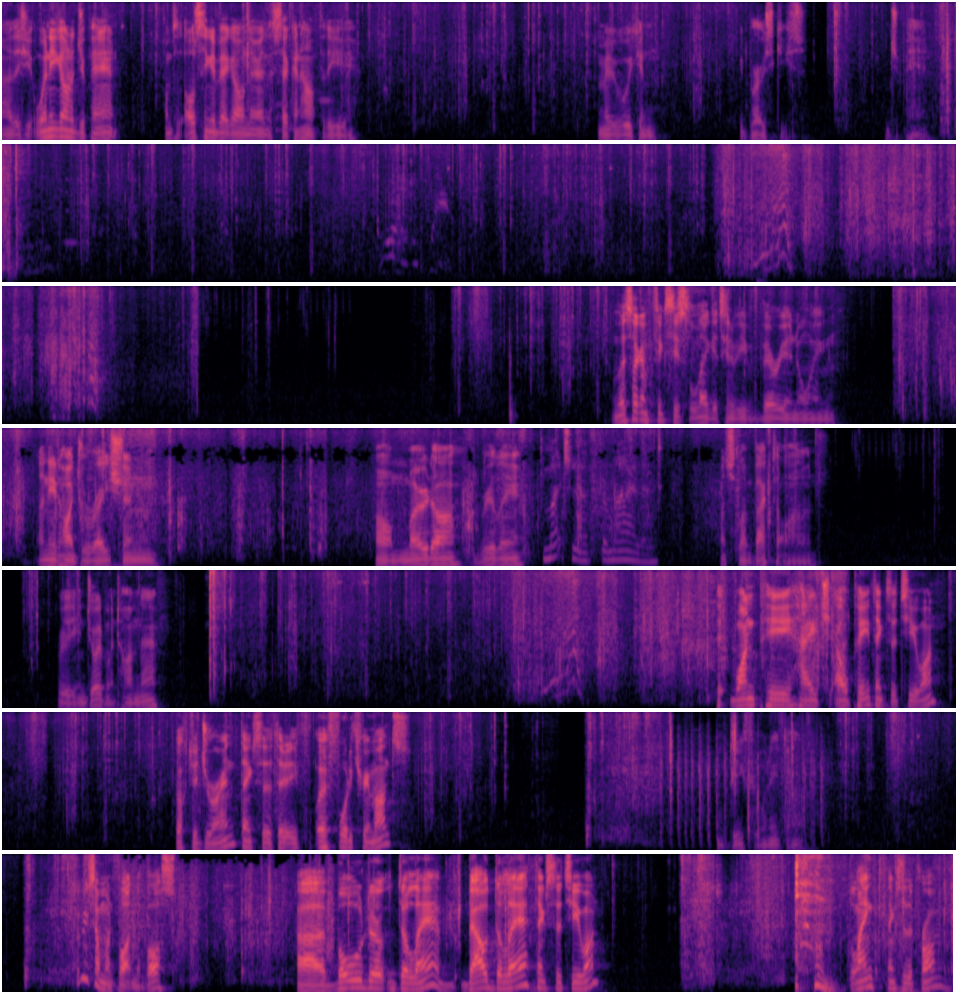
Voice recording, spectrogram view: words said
Uh, this year. When are you going to Japan? I was thinking about going there in the second half of the year. Maybe we can be broskies in Japan. Unless I can fix this leg, it's going to be very annoying. I need hydration. Oh, motor, really? Much love from Ireland. Much love back to Ireland. Really enjoyed my time there. 1PHLP, thanks to the tier 1. Dr. Duran, thanks to the 30, uh, 43 months. Oh, defil, we need that. Be someone fighting the boss. Uh, Ball Delaire, Bow Delaire, thanks to the tier 1. Blank, thanks to the prong.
